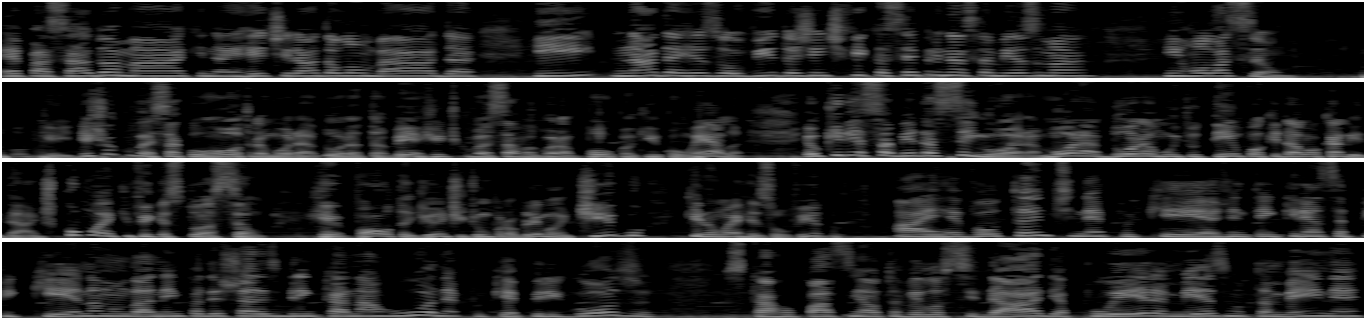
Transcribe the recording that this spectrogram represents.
é passado a máquina, é retirada a lombada e nada é resolvido, a gente fica sempre nessa mesma enrolação. Ok, deixa eu conversar com outra moradora também. A gente conversava agora há pouco aqui com ela. Eu queria saber da senhora, moradora há muito tempo aqui da localidade. Como é que fica a situação? Revolta diante de um problema antigo que não é resolvido? Ah, é revoltante, né? Porque a gente tem criança pequena, não dá nem para deixar eles brincar na rua, né? Porque é perigoso. Os carros passam em alta velocidade, a poeira mesmo também, né?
